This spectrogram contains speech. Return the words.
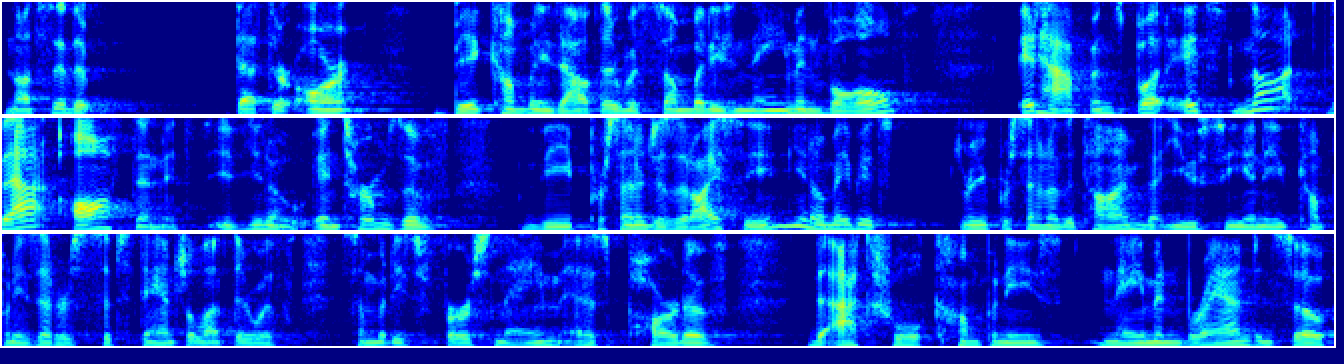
Not to say that that there aren't big companies out there with somebody's name involved. It happens, but it's not that often. It's it, you know, in terms of the percentages that I see, you know, maybe it's 3% of the time that you see any companies that are substantial out there with somebody's first name as part of the actual company's name and brand. And so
